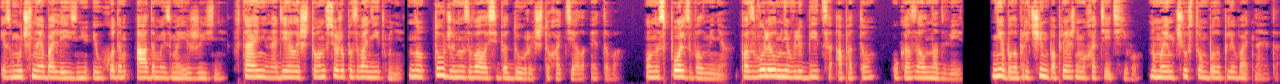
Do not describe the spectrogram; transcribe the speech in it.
измученная болезнью и уходом Адама из моей жизни. Втайне надеялась, что он все же позвонит мне, но тут же называла себя дурой, что хотела этого. Он использовал меня, позволил мне влюбиться, а потом указал на дверь. Не было причин по-прежнему хотеть его, но моим чувствам было плевать на это.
